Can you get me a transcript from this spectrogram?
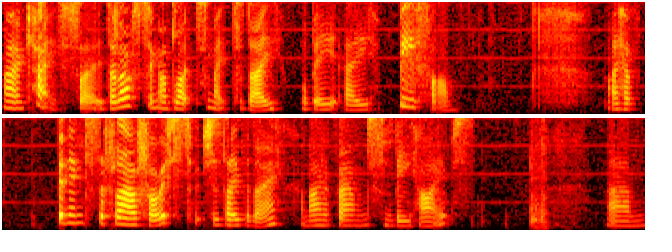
Okay, so the last thing I'd like to make today will be a bee farm. I have been into the flower forest, which is over there, and I have found some beehives. Um,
